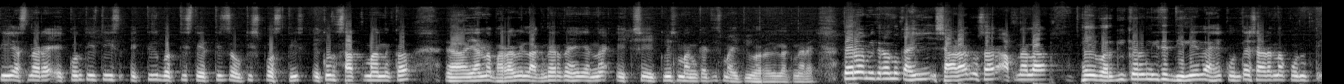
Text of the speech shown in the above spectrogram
ती असणार आहे एकोणतीस तीस एकतीस बत्तीस तेहतीस चौतीस पस्तीस एकूण सात मानकं यांना भरावी लागणार नाही. यांना एकशे एकवीस मानकाचीच माहिती भरावी लागणार आहे. तर मित्रांनो काही शाळानुसार आपल्याला हे वर्गीकरण इथे दिलेलं आहे. कोणत्या शाळांना कोणते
